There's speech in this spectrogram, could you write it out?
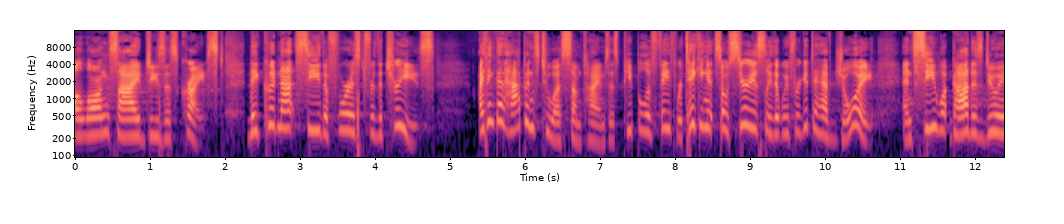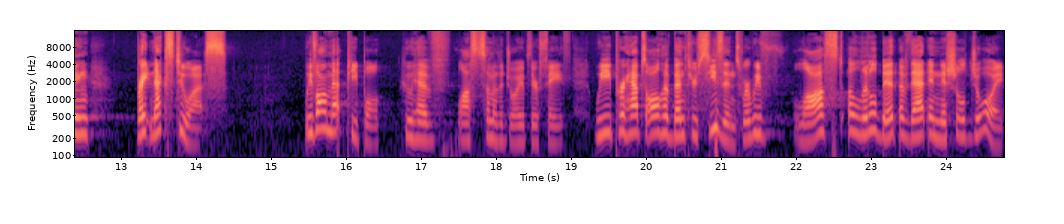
alongside Jesus Christ. They could not see the forest for the trees. I think that happens to us sometimes as people of faith. We're taking it so seriously that we forget to have joy and see what God is doing right next to us. We've all met people who have lost some of the joy of their faith. We perhaps all have been through seasons where we've lost a little bit of that initial joy.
